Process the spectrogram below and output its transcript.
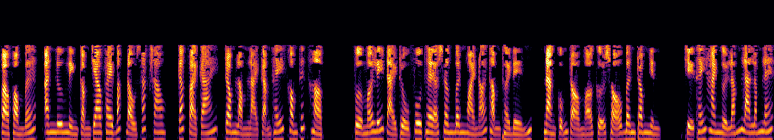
Vào phòng bếp, anh nương liền cầm dao phay bắt đầu sát rau, cắt vài cái, trong lòng lại cảm thấy không thích hợp. Vừa mới lý đại trụ phu thê ở sân bên ngoài nói thầm thời điểm, nàng cũng trộm ở cửa sổ bên trong nhìn. Chỉ thấy hai người lắm la lắm lét,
